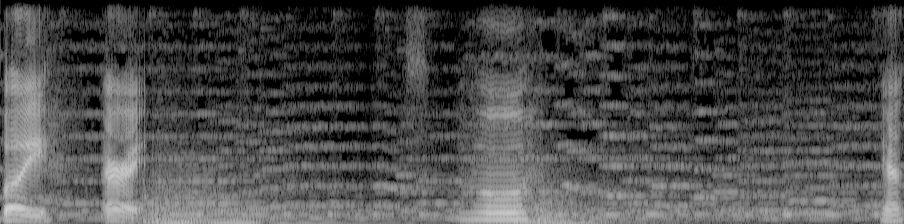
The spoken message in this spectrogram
Boy. Alright. So... Yes?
